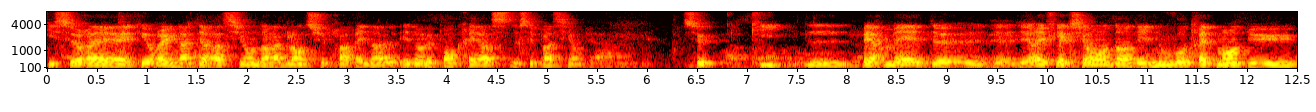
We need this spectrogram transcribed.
qui, serait, qui aurait une altération dans la glande suprarénale et dans le pancréas de ces patients. Ce qui permet des réflexions dans des nouveaux traitements du,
